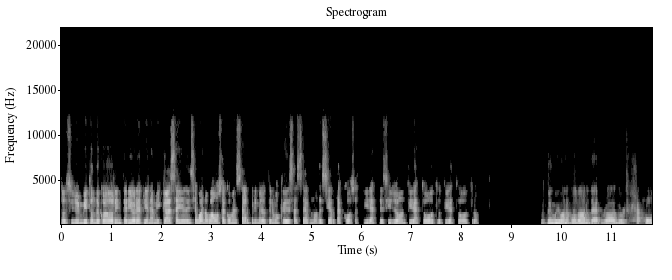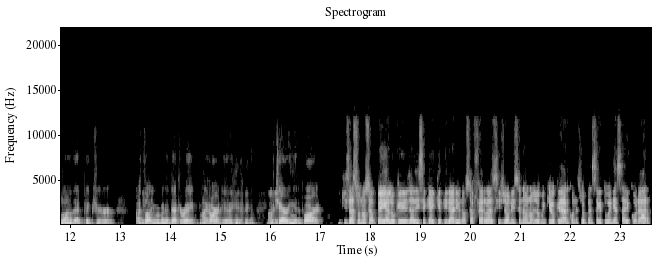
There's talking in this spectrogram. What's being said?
Entonces, si yo invito a un decorador de interiores, viene a mi casa y él dice, bueno, vamos a comenzar, primero tenemos que deshacernos de ciertas cosas. Tira este sillón, tira esto otro, tira esto otro. But then we want to hold on to that rug or hold on to that picture. I thought you were going to decorate my heart. You're tearing it apart. quizás uno se apega a lo que ella dice que hay que tirar y uno se aferra al sillón y dice, no, no, yo me quiero quedar con eso. Yo pensé que tú venías a decorar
